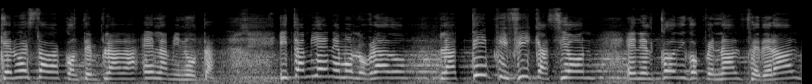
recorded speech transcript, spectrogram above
que no estaba contemplada en la minuta. Y también hemos logrado la tipificación en el Código Penal Federal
